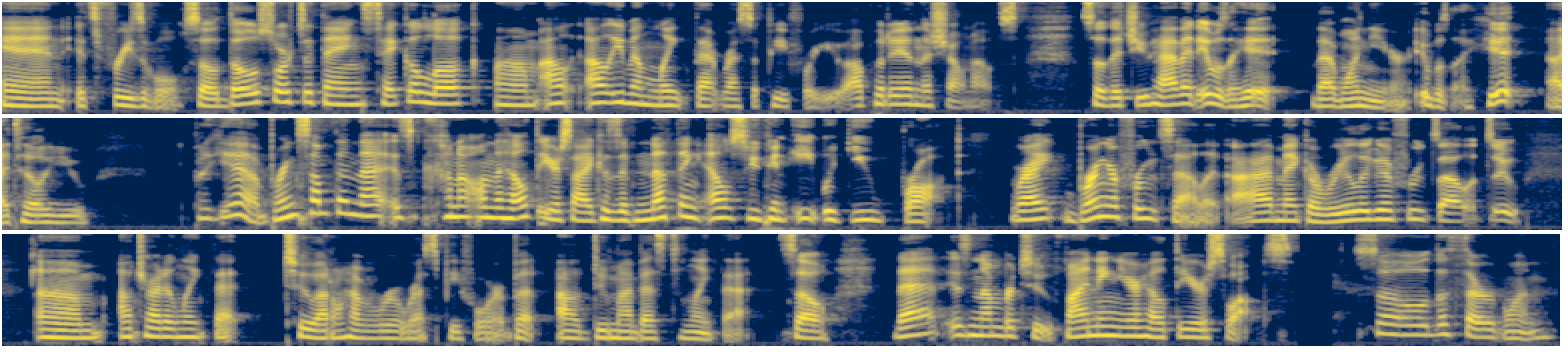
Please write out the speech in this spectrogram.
And it's freezable. So those sorts of things, take a look. Um, I'll, I'll even link that recipe for you. I'll put it in the show notes so that you have it. It was a hit that one year. It was a hit, I tell you. But yeah, bring something that is kind of on the healthier side because if nothing else, you can eat what you brought, right? Bring a fruit salad. I make a really good fruit salad too. Um, I'll try to link that too. I don't have a real recipe for it, but I'll do my best to link that. So that is number two, finding your healthier swaps. So the third one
